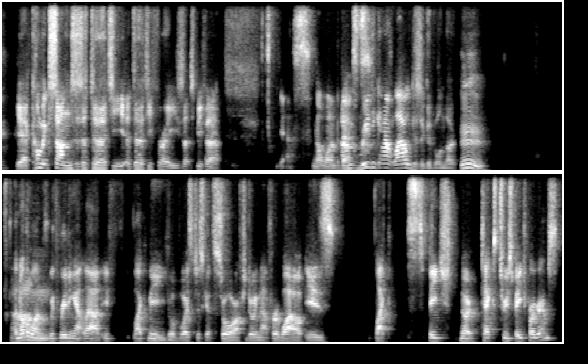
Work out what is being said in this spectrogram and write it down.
yeah, Comic Sans is a dirty a dirty phrase. Let's be fair. yes, not one of the Um, best. reading out loud is a good one though. Mm. Another Um, one with reading out loud, if like me, your voice just gets sore after doing that for a while, is like speech, no, text to speech programs.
